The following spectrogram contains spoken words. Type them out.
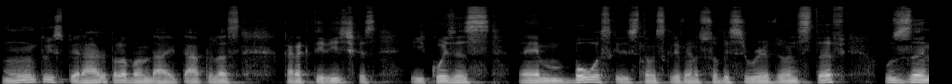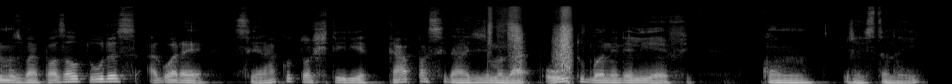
muito esperado pela Bandai, tá? Pelas características e coisas é, boas que eles estão escrevendo sobre esse review and stuff. Os ânimos vai para as alturas. Agora é, será que o Toshi teria capacidade de mandar outro banner LF com já estando aí?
